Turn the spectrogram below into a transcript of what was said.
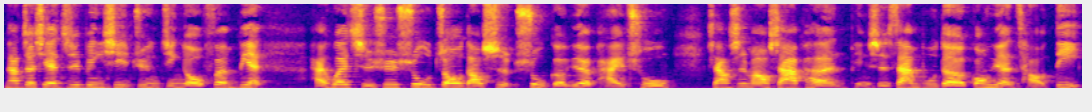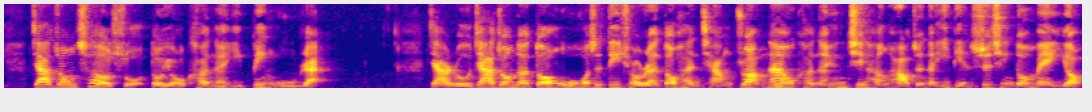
那这些致病细菌经由粪便，还会持续数周到数数个月排出，像是猫砂盆、平时散步的公园草地、家中厕所都有可能一并污染。假如家中的动物或是地球人都很强壮，那有可能运气很好，真的一点事情都没有。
